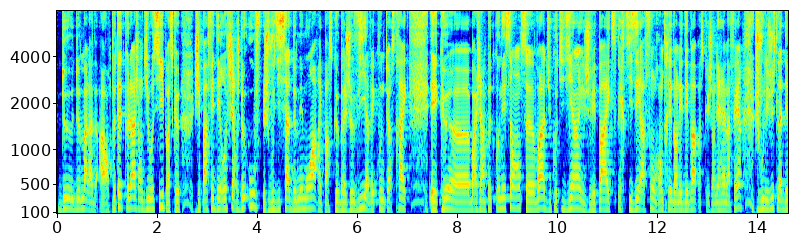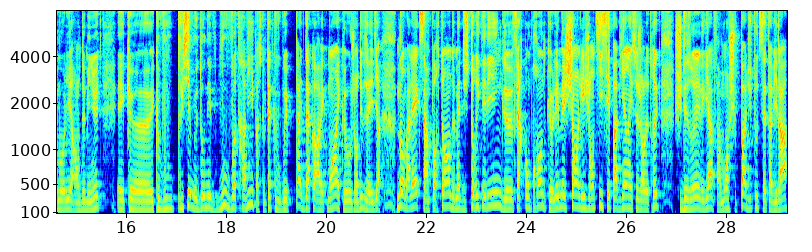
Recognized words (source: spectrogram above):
de, de malade. Alors peut-être que là j'en dis aussi parce que j'ai pas fait des recherches de ouf, je vous dis ça de mémoire et parce que bah, je vis avec Counter-Strike et que euh, bah, j'ai un peu de connaissances voilà, du quotidien et je vais pas expertiser à fond, rentrer dans les débats parce que j'en ai rien à faire. Je voulais juste la démolir en deux minutes et que, que vous puissiez me donner vous votre avis parce que peut-être que vous pouvez pas être d'accord avec moi et qu'aujourd'hui vous allez dire non Malek c'est important de mettre du storytelling, de faire comprendre que les méchants, les gentils c'est pas bien et ce genre de truc. Je suis désolé les gars, enfin moi je suis pas du tout de cet avis là.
